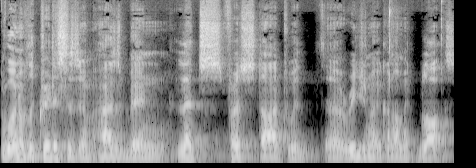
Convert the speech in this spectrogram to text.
one of the criticism has been, let's first start with uh, regional economic blocks,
